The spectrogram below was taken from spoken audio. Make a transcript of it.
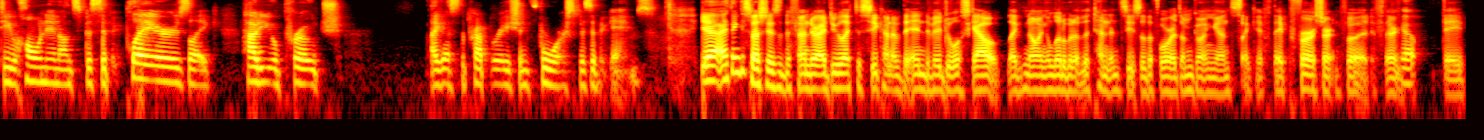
Do you hone in on specific players? Like how do you approach I guess the preparation for specific games? Yeah, I think especially as a defender, I do like to see kind of the individual scout, like knowing a little bit of the tendencies of the forwards I'm going against, like if they prefer a certain foot, if they're Yep. they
